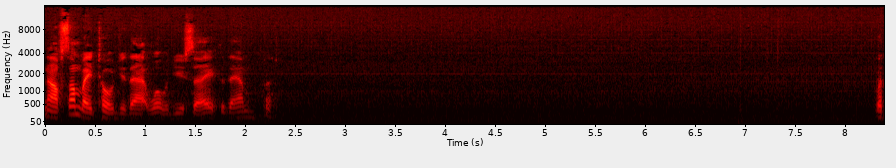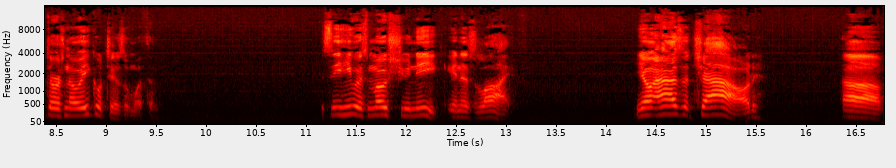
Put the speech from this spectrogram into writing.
Now, if somebody told you that, what would you say to them? But there was no egotism with him. You see, he was most unique in his life. You know, as a child, uh,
